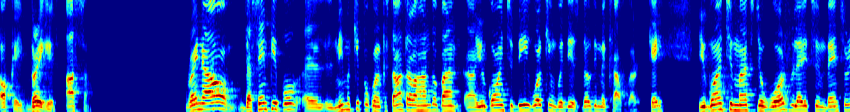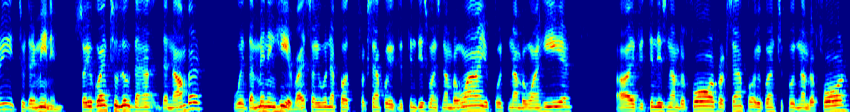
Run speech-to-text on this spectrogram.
Okay, very good. Awesome. Right now, the same people, el, mismo equipo con el que estaban trabajando, van, uh, you're going to be working with this, building vocabulary, okay? You're going to match the word related to inventory to their meaning. So you're going to look the, the number with the meaning here, right? So you want to put, for example, if you think this one is number one, you put number one here. Uh, if you think this is number four, for example, you're going to put number four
